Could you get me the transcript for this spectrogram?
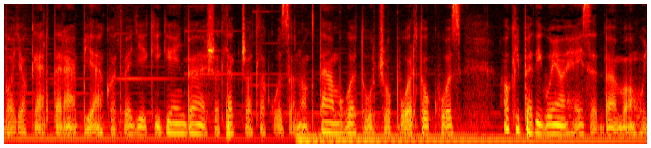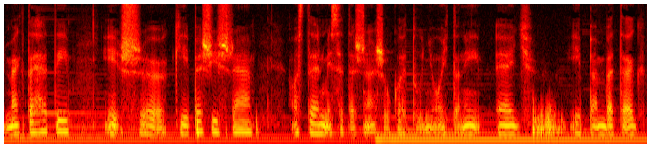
vagy akár terápiákat vegyék igénybe, esetleg csatlakozzanak támogató csoportokhoz, aki pedig olyan helyzetben van, hogy megteheti, és képes is rá, az természetesen sokat tud nyújtani egy éppen beteg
